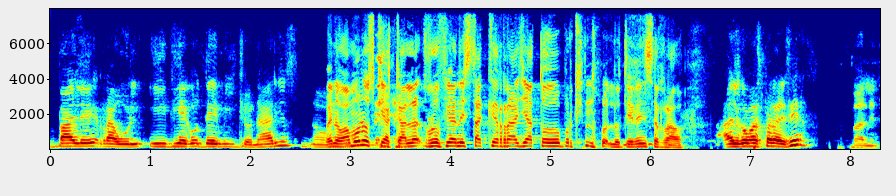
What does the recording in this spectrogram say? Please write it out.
Vale, Raúl y Diego de Millonarios? No. Bueno, vámonos que acá la Rufián está que raya todo porque no lo tiene encerrado. ¿Algo más para decir? Vale.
